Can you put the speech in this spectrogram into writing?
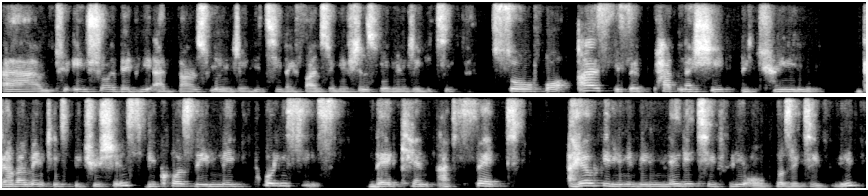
um, to ensure that we advance longevity, we find solutions for longevity? So for us, it's a partnership between government institutions because they make policies that can affect healthy living negatively or positively.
